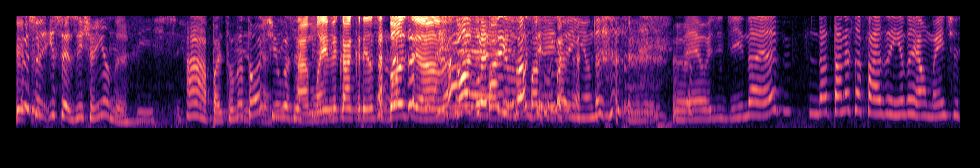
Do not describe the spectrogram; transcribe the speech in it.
Isso, isso existe ainda? Existe. Ah, rapaz, então não é tão Existe. antigo assim. A mãe vem com uma criança de 12 anos. Ah, 12 anos, tem só assim. ainda. É, hoje em dia ainda é. Ainda tá nessa fase ainda, realmente.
